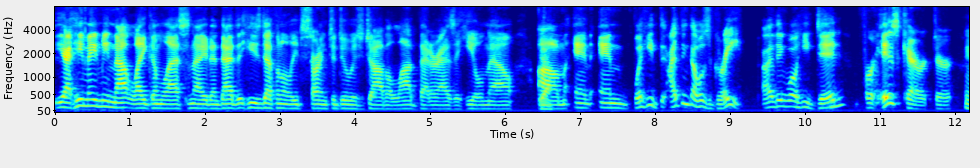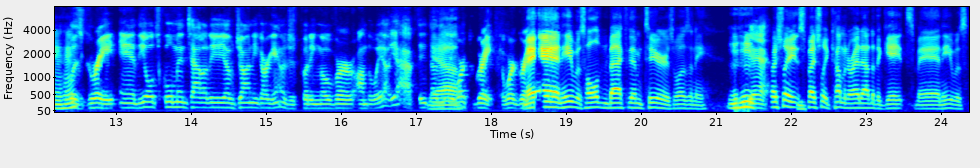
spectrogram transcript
Yeah, he made me not like him last night, and that he's definitely starting to do his job a lot better as a heel now. Yeah. Um, and and what he, I think that was great. I think what he did for his character Mhm. was great, and the old school mentality of Johnny Gargano just putting over on the way out. Yeah, I think that Yeah. it worked great. It worked great. Man, he was holding back them tears, wasn't he? Mhm. Yeah, Especially especially coming right out of the gates, man. He was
